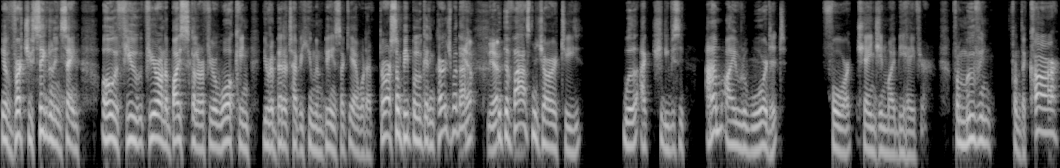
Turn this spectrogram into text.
you know, virtue signaling, saying, "Oh, if you if you're on a bicycle or if you're walking, you're a better type of human being." It's like, yeah, whatever. There are some people who get encouraged by that, Yep, yep. but the vast majority will actually be saying, "Am I rewarded for changing my behavior, from moving from the car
